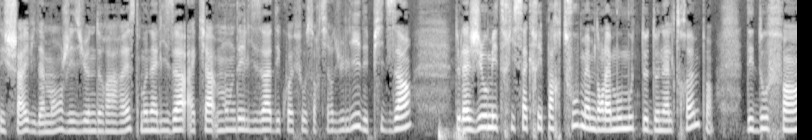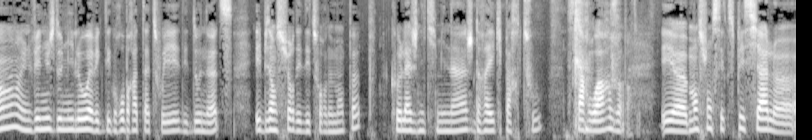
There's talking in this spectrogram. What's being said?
Des chats évidemment. Jésus under arrest. Mona Lisa aka Monde Lisa décoiffée au sortir du lit. Des pizzas. De la géométrie sacrée partout, même dans la moumoute de Donald Trump. Des dauphins. Une Vénus de Milo avec des gros bras tatoués. Des donuts. Et bien sûr des détournements pop. Collage Nicki Minaj, Drake partout, Star Wars et euh, mention spéciale euh,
